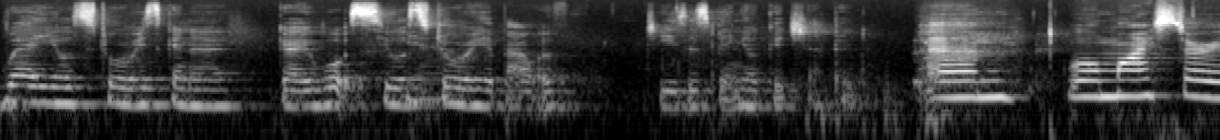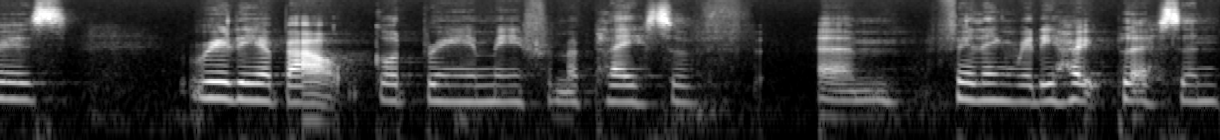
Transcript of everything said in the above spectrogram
where your story is going to go. What's your yeah. story about of Jesus being your Good Shepherd? Um, well, my story is really about God bringing me from a place of um, feeling really hopeless and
